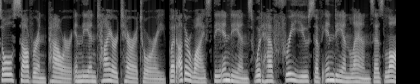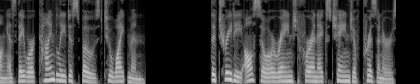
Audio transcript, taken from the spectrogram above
sole sovereign power in the entire territory but otherwise the Indians would have free use of Indian lands as long as they were kindly disposed to white men. The treaty also arranged for an exchange of prisoners,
